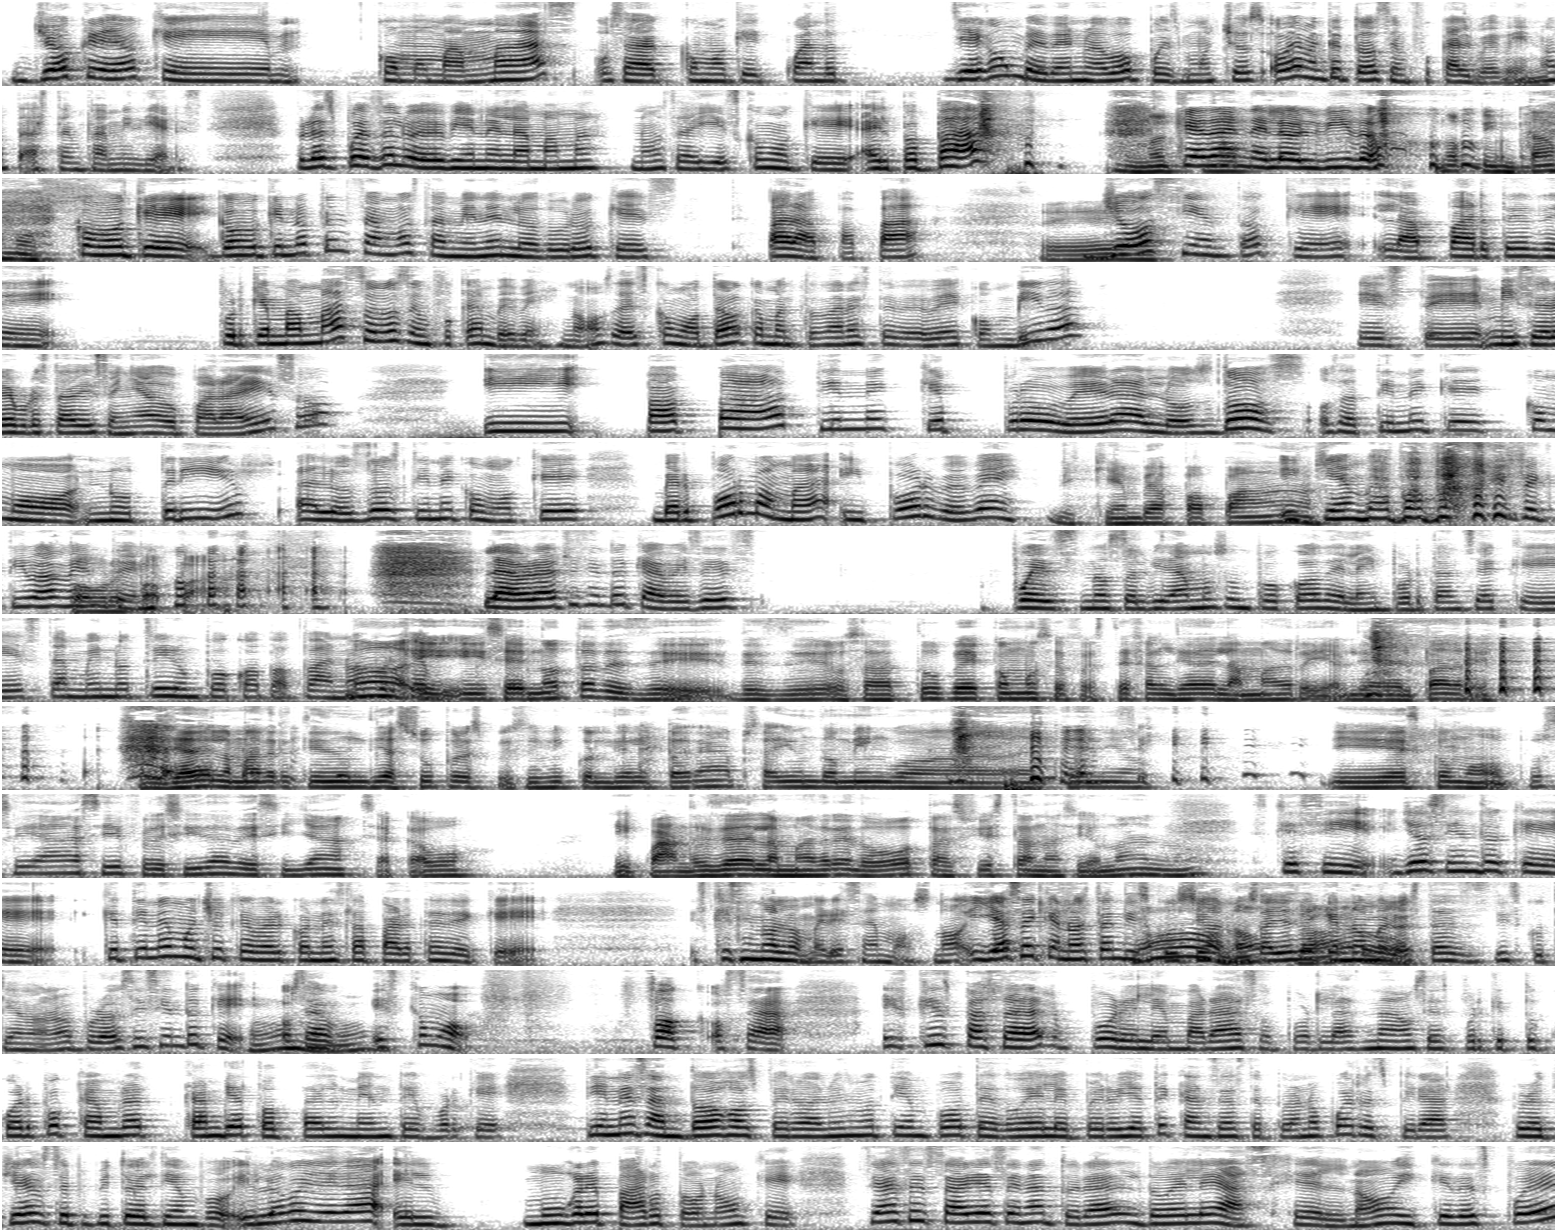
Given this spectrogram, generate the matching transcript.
yo creo que como mamás, o sea, como que cuando llega un bebé nuevo, pues muchos, obviamente todo se enfoca al bebé, ¿no? Hasta en familiares. Pero después del bebé viene la mamá, ¿no? O sea, y es como que el papá queda en el olvido. No pintamos. como que, como que no pensamos también en lo duro que es para papá, yo siento que la parte de... Porque mamá solo se enfoca en bebé, ¿no? O sea, es como tengo que mantener a este bebé con vida. Este, mi cerebro está diseñado para eso. Y papá tiene que proveer a los dos, o sea, tiene que como nutrir a los dos, tiene como que ver por mamá y por bebé. ¿Y quién ve a papá? ¿Y quién ve a papá? Efectivamente, ¿no? la verdad sí siento que a veces pues nos olvidamos un poco de la importancia que es también nutrir un poco a papá, ¿no? No, y, se nota desde, desde, o sea, tú ve cómo se festeja el Día de la Madre y el Día del Padre. el Día de la Madre tiene un día súper específico, el Día del Padre, ah, pues hay un domingo en junio. Y es como, pues sí, ah, sí, felicidades y ya, se acabó. Y cuando es Día de la Madre, otra es fiesta nacional, ¿no? Es que sí, yo siento que que tiene mucho que ver con esta parte de que es que si no lo merecemos, ¿no? Y ya sé que no está en discusión, o sea, ya sé que no me lo estás discutiendo, ¿no? Pero sí siento que, o sea, es como, fuck, o sea, es que es pasar por el embarazo, por las náuseas, porque tu cuerpo cambia, cambia totalmente, porque tienes antojos, pero al mismo tiempo te duele, pero ya te cansaste, pero no puedes respirar, pero quieres hacer pipito del tiempo. Y luego llega el mugre parto, ¿no? Que sea cesárea, sea natural, duele asgel, ¿no? Y que después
